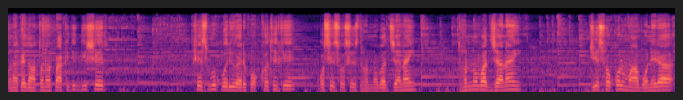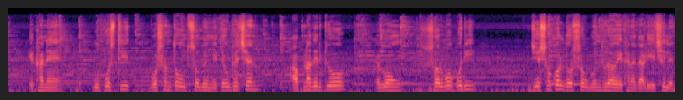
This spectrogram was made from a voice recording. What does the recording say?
ওনাকে দাঁতনার প্রাকৃতিক দৃশ্যের ফেসবুক পরিবারের পক্ষ থেকে অশেষ অশেষ ধন্যবাদ জানাই। ধন্যবাদ জানাই যে সকল মা বোনেরা এখানে উপস্থিত বসন্ত উৎসবে মেতে উঠেছেন। আপনাদেরকেও এবং সর্বোপরি যে সকল দর্শক বন্ধুরাও এখানে দাঁড়িয়েছিলেন,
